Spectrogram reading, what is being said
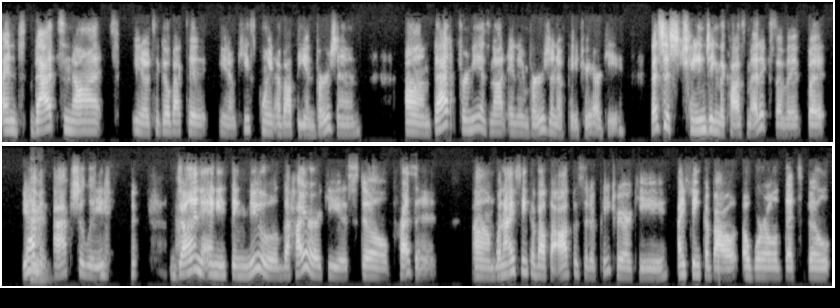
and that's not you know to go back to you know keith's point about the inversion um, that for me is not an inversion of patriarchy that's just changing the cosmetics of it but you haven't mm. actually done anything new the hierarchy is still present um, when i think about the opposite of patriarchy i think about a world that's built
